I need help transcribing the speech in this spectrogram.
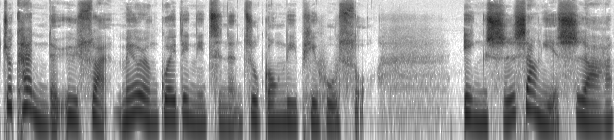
就看你的预算。没有人规定你只能住公立庇护所。饮食上也是啊。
